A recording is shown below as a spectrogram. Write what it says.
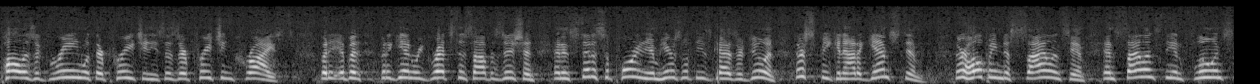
Paul is agreeing with their preaching. He says they're preaching Christ. But, but, but again, regrets this opposition. And instead of supporting him, here's what these guys are doing they're speaking out against him. They're hoping to silence him and silence the influence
